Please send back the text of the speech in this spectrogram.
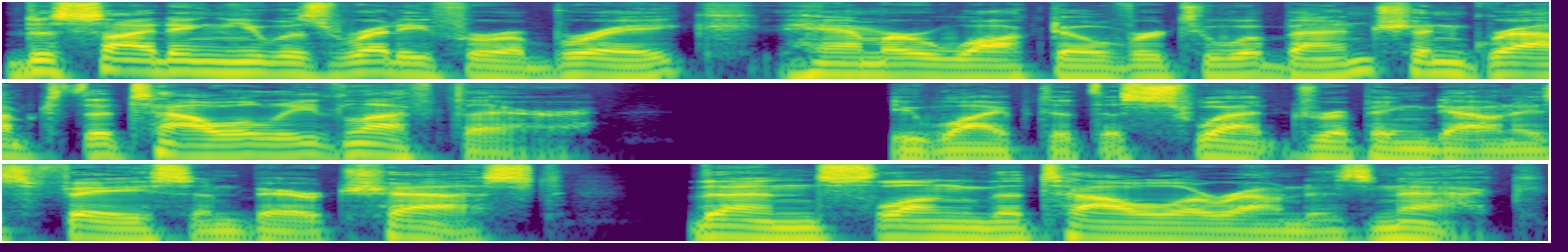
Deciding he was ready for a break, Hammer walked over to a bench and grabbed the towel he'd left there. He wiped at the sweat dripping down his face and bare chest then slung the towel around his neck.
